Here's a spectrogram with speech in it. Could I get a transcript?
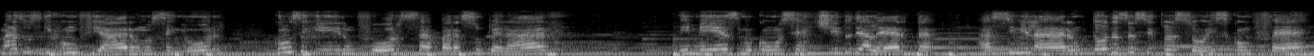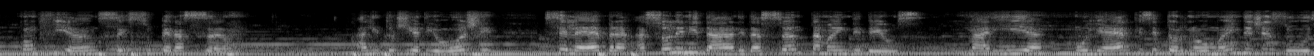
Mas os que confiaram no Senhor conseguiram força para superar e, mesmo com o sentido de alerta, assimilaram todas as situações com fé, confiança e superação. A liturgia de hoje celebra a solenidade da Santa Mãe de Deus, Maria, mulher que se tornou mãe de Jesus,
